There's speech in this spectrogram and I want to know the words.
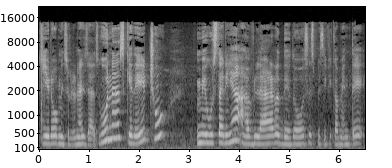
quiero mencionarles algunas que de hecho me gustaría hablar de dos específicamente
